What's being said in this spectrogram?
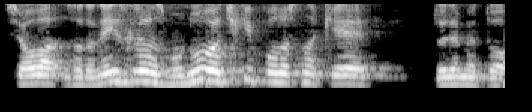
Се ова, за да не изгледа збунувачки, подосна ќе дојдеме до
